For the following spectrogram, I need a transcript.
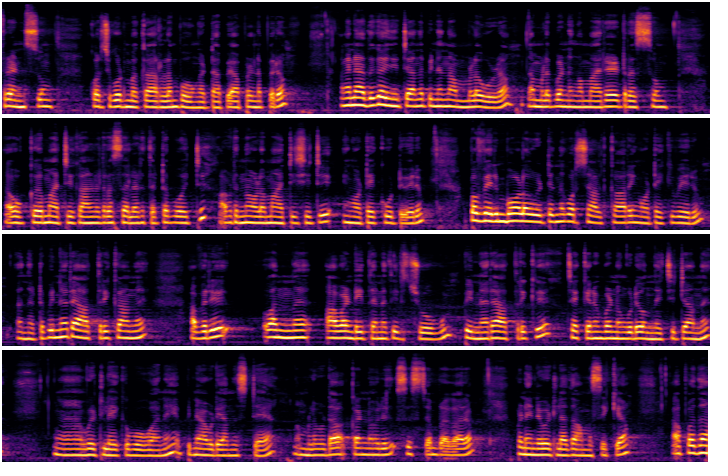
ഫ്രണ്ട്സും കുറച്ച് കുടുംബക്കാരെല്ലാം പോകും കേട്ടോ പ്യാപ്പിളിനപ്പുറം അങ്ങനെ അത് കഴിഞ്ഞിട്ടാണ് പിന്നെ നമ്മളെ ഊഴം. നമ്മൾ പെണ്ണുങ്ങന്മാരെ ഡ്രസ്സും ഒക്കെ മാറ്റിക്കാനുള്ള ഡ്രസ്സെല്ലാം എടുത്തിട്ട് പോയിട്ട് അവിടെ നിന്ന് ഓളെ മാറ്റിച്ചിട്ട് ഇങ്ങോട്ടേക്ക് കൂട്ടി വരും. അപ്പോൾ വരുമ്പോൾ ഓളെ വീട്ടിൽ നിന്ന് കുറച്ച് ആൾക്കാർ ഇങ്ങോട്ടേക്ക് വരും. എന്നിട്ട് പിന്നെ രാത്രിക്കാണ് അവർ വന്ന് ആ വണ്ടിയിൽ തന്നെ തിരിച്ചു പോകും. പിന്നെ രാത്രിക്ക് ചെക്കനും പെണ്ണും കൂടി ഒന്നിച്ചിട്ടാണ് വീട്ടിലേക്ക് പോകാൻ. പിന്നെ അവിടെയാണ് സ്റ്റേ നമ്മളിവിടെ കണ്ണൂർ സിസ്റ്റം പ്രകാരം പെണ്ണിന്റെ വീട്ടിലാണ് താമസിക്കുക. അപ്പോൾ അതാ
